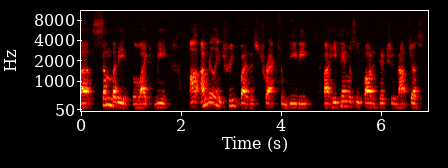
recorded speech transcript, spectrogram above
uh, somebody like me. Uh, I'm really intrigued by this track from Dee Dee. Uh, he famously fought addiction, not just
